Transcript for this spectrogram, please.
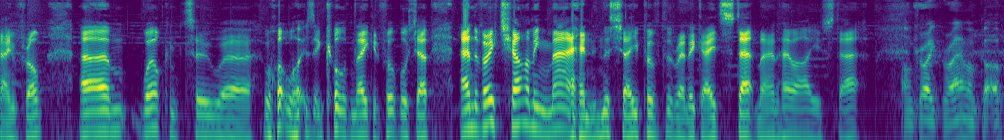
came from. Um, welcome to uh, what what is it called? Naked Football Show, and a very charming man in the shape of the Renegade Statman. How are you, Stat? I'm great, Graham. I've got a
